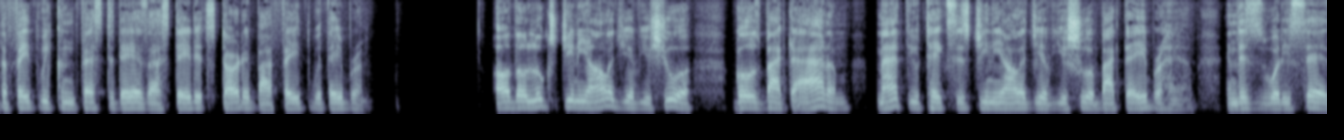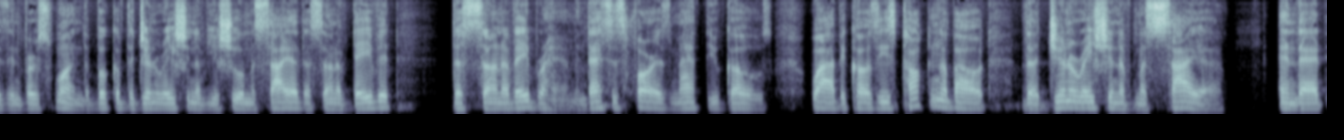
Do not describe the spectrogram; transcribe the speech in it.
The faith we confess today, as I stated, started by faith with Abram. Although Luke's genealogy of Yeshua goes back to Adam, Matthew takes his genealogy of Yeshua back to Abraham. And this is what he says in verse 1 the book of the generation of Yeshua Messiah, the son of David, the son of Abraham. And that's as far as Matthew goes. Why? Because he's talking about the generation of Messiah and that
